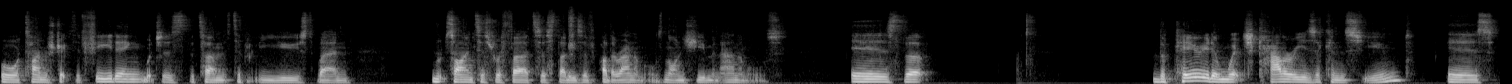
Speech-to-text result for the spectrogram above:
or time restricted feeding, which is the term that's typically used when scientists refer to studies of other animals, non human animals, is that the period in which calories are consumed is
